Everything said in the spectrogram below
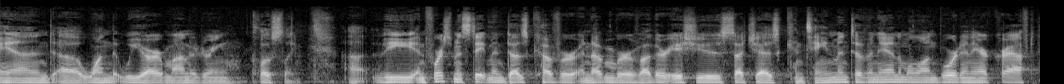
and uh, one that we are monitoring closely. Uh, the enforcement statement does cover a number of other issues, such as containment of an animal on board an aircraft,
